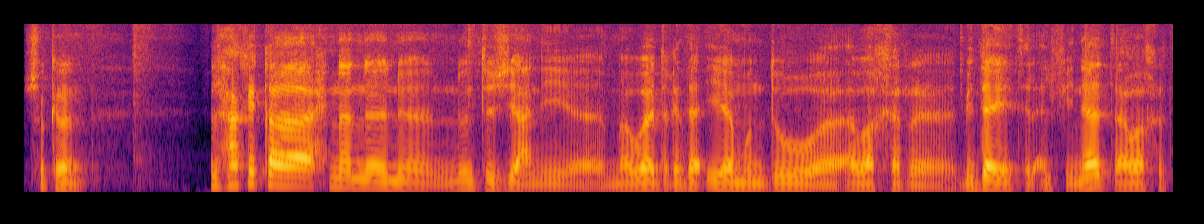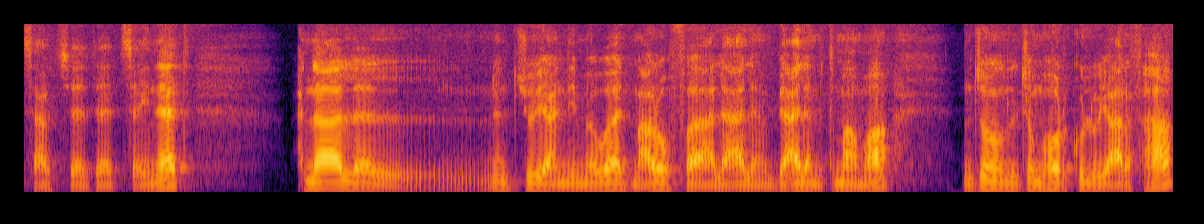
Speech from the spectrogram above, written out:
شكرا. الحقيقة إحنا ننتج يعني آه، مواد غذائية منذ أواخر بداية الألفينات أواخر التسعينات إحنا ننتج يعني مواد معروفة على عالم بعلامة ماما الجمهور كله يعرفها.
